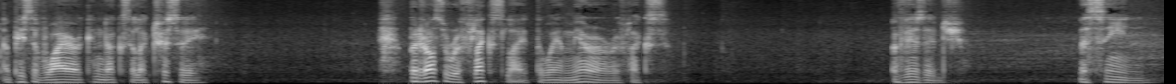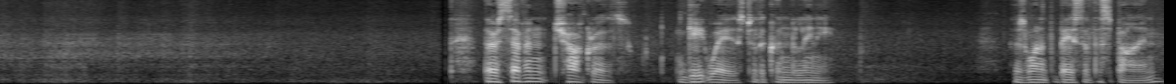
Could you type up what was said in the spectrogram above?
a piece of wire conducts electricity. But it also reflects light the way a mirror reflects a visage, a scene. There are seven chakras, gateways to the Kundalini. There's one at the base of the spine,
